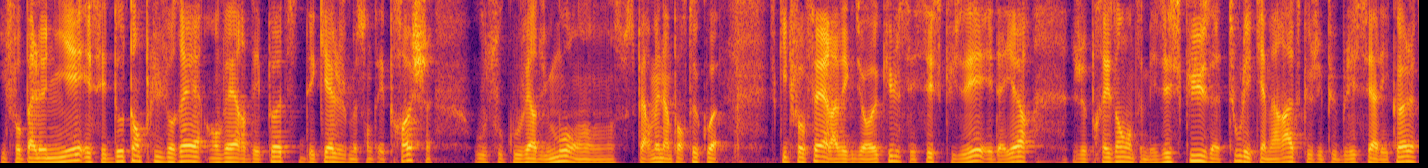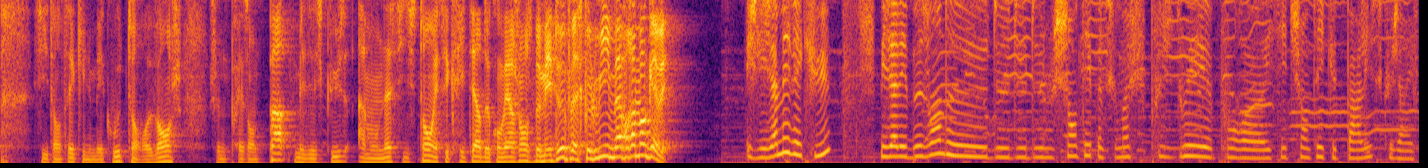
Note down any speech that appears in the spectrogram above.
Il faut pas le nier, et c'est d'autant plus vrai envers des potes desquels je me sentais proche, ou sous couvert d'humour, on se permet n'importe quoi. Ce qu'il faut faire avec du recul, c'est s'excuser, et d'ailleurs, je présente mes excuses à tous les camarades que j'ai pu blesser à l'école, si tant est qu'ils m'écoutent. En revanche, je ne présente pas mes excuses à mon assistant et ses critères de convergence de mes deux, parce que lui, il m'a vraiment gavé. Je l'ai jamais vécu, mais j'avais besoin de, de, de, de le chanter parce que moi je suis plus douée pour euh, essayer de chanter que de parler parce que j'arrive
